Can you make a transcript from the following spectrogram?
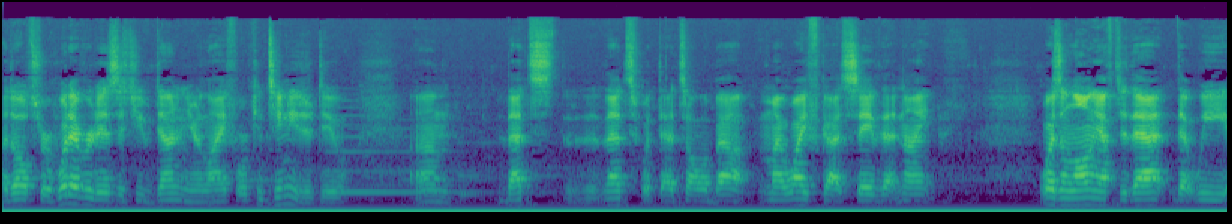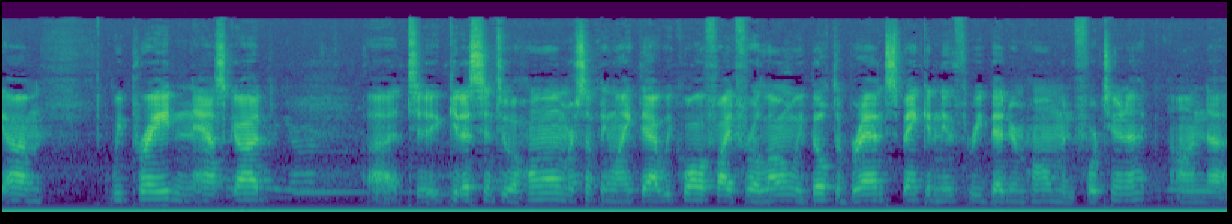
adulterer, whatever it is that you've done in your life or continue to do. Um, that's that's what that's all about. My wife got saved that night. It wasn't long after that that we um, we prayed and asked God uh, to get us into a home or something like that. We qualified for a loan. We built a brand spanking new three bedroom home in Fortuna on uh,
